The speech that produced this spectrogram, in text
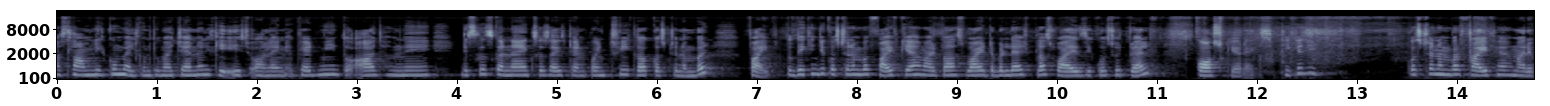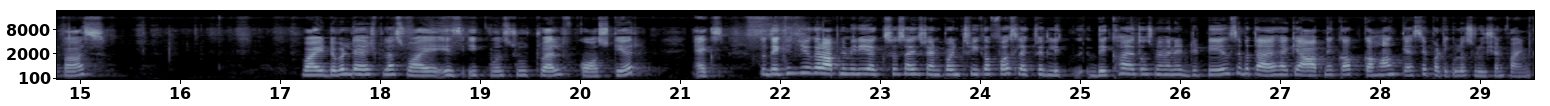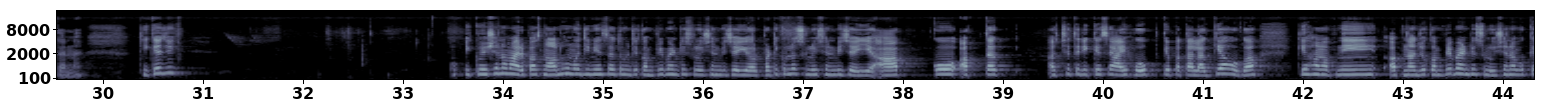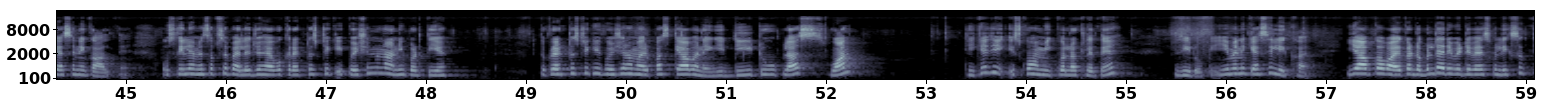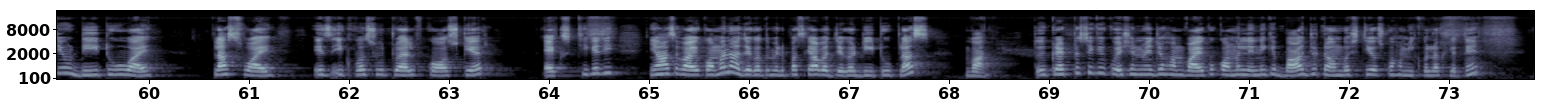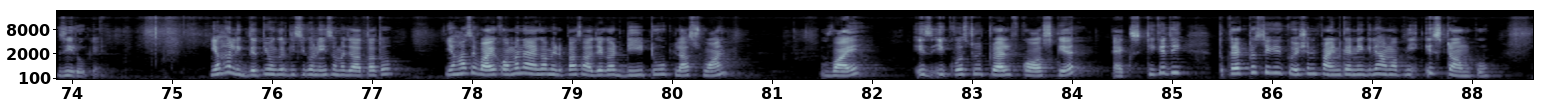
अस्सलाम वालेकुम, welcome to my channel K H online academy तो आज हमने डिस्कस करना है एक्सरसाइज टेन पॉइंट थ्री का क्वेश्चन नंबर फाइव। तो देखें जी, क्वेश्चन नंबर फाइव क्या है? हमारे पास Y double dash plus Y is equal to twelve cos square X ठीक है जी? क्वेश्चन नंबर फाइव है हमारे पास। Y double dash plus Y is equal to twelve cos square X तो देखें जी, अगर आपने मेरी एक्सरसाइज टेन पॉइंट थ्री का फ़र्स्ट लेक्चर देखा है तो उसमें मैंने डिटेल से बताया है कि आपने कब, कहाँ, कैसे पर्टिकुलर सोल्यूशन फाइंड करना है। ठीक है जी? इक्वेशन हमारे पास नॉन होमोजीनियस है तो मुझे कम्प्लीमेंट्री सोल्यूशन भी चाहिए और पर्टिकुलर सोल्यूशन भी चाहिए। आपको अब तक अच्छे तरीके से आई होप के पता लग गया होगा कि हम अपनी, अपना जो कम्प्लीमेंट्री सोल्यूशन है, वो कैसे निकालते हैं। उसके लिए हमें सबसे पहले जो है, वो करेक्टरिस्टिक इक्वेशन बनानी पड़ती है। तो करेक्टरिस्टिक इक्वेशन हमारे पास क्या बनेगी? डी टू प्लस वन ठीक है जी, इसको हम इक्वल रख लेते हैं ज़ीरो के। ये मैंने कैसे लिखा है? ये आपका वाई का डबल डेरिवेटिव है, इसको लिख सकती हूँ। D two Y plus Y is equal to twelve cos square X ठीक है जी, यहाँ से वाई कॉमन आ जाएगा तो मेरे पास क्या बचेगा डी टू प्लस वन तो करेक्टरिस्टिक इक्वेशन में जो हम वाई को कॉमन लेने के बाद जो टर्म बचती है, उसको हम इक्वल रख लेते हैं ज़ीरो के। यहाँ लिख देती हूँ, अगर किसी को नहीं समझ आता तो। यहाँ से y कॉमन आएगा, मेरे पास आ जाएगा D two plus one Y is equal to twelve cos square X ठीक है जी? तो करेक्टरिस्टिक इक्वेशन फाइंड करने के लिए हम अपनी इस टर्म को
